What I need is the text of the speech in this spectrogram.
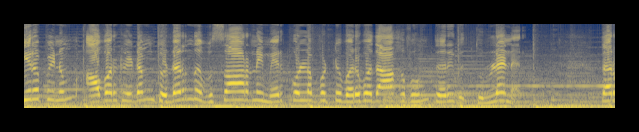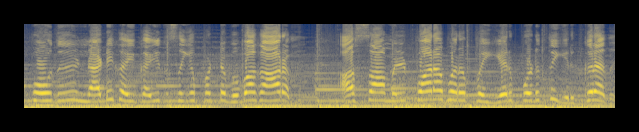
இருப்பினும் அவர்களிடம் தொடர்ந்து விசாரணை மேற்கொள்ளப்பட்டு வருவதாகவும் தெரிவித்துள்ளனர். தற்போது நடிகை கைது செய்யப்பட்ட விவகாரம் அஸ்ஸாமில் பரபரப்பை ஏற்படுத்தி இருக்கிறது.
